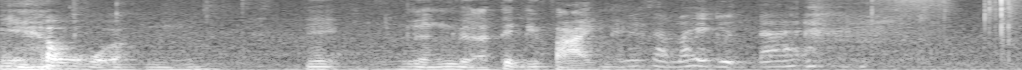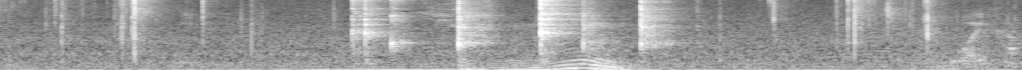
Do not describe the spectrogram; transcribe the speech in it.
ไม่ไหวเงี้ยครับโอ้โหอืมนี่เหลืองเหลือติดที่ปลายเนี่ยไม่สามารถจะหยุดได้อืมบวยครับ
